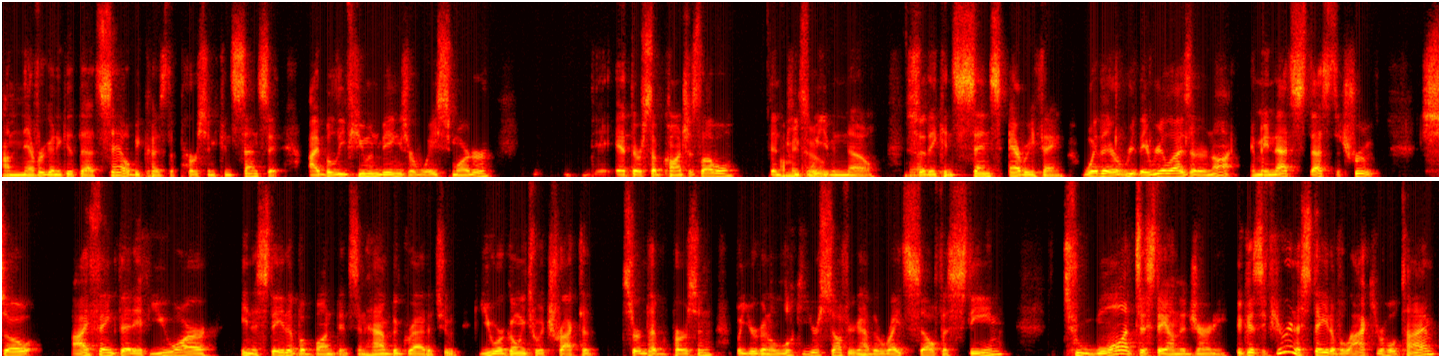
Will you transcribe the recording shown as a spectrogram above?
I'm never going to get that sale because the person can sense it. I believe human beings are way smarter at their subconscious level than oh, people even know. Yeah. So they can sense everything, whether they realize it or not. I mean, that's that's the truth. So I think that if you are in a state of abundance and have the gratitude, you are going to attract a certain type of person, but you're going to look at yourself, you're going to have the right self esteem to want to stay on the journey. Because if you're in a state of lack your whole time,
